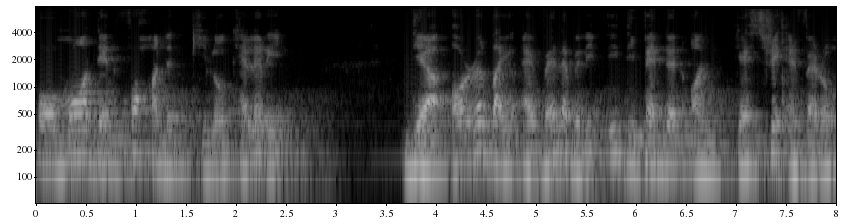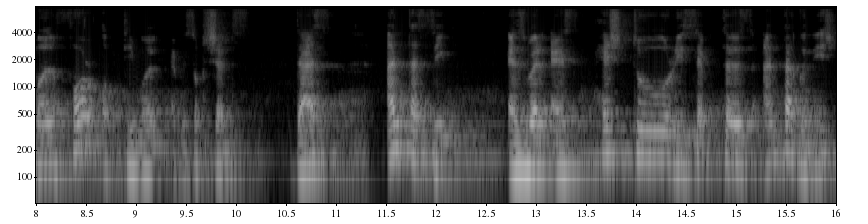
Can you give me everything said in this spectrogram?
or more than 400 kilocalorie. Their oral bioavailability dependent on gastric environment for optimal absorption. Thus, antacid as well as H2 receptors antagonists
